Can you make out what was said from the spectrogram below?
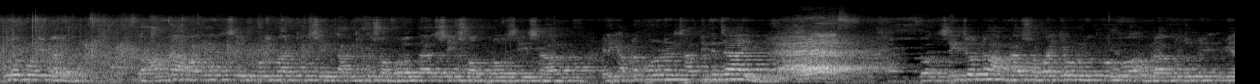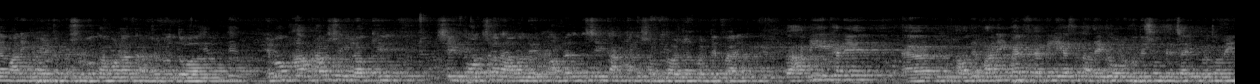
পুরো পরিবারের তো আমরা আমাদের সেই পরিবারকে, সেই কাঙ্ক্ষিত সফলতা, সেই স্বপ্ন, সেই স্বাদ, এটাকে আমরা পূরণের স্বাদ দিতে চাই। তো সেই জন্য আমরা সবাইকে অনুরোধ করব, আমরা বুজুর্গ মিয়া মানিক ভাইয়ের জন্য শুভকামনা, তার জন্য দোয়া। এবং আমরাও সেই লক্ষ্যে সেই পথ চলা আমাদের, আমরা যাতে সেই কাঙ্ক্ষিত সফল অর্জন করতে পারি। তো আমি এখানে আমাদের মানিক ভাইয়ের ফ্যামিলি আছে, তাদেরকে অনুভূতি শুনতে চাই, প্রথমেই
